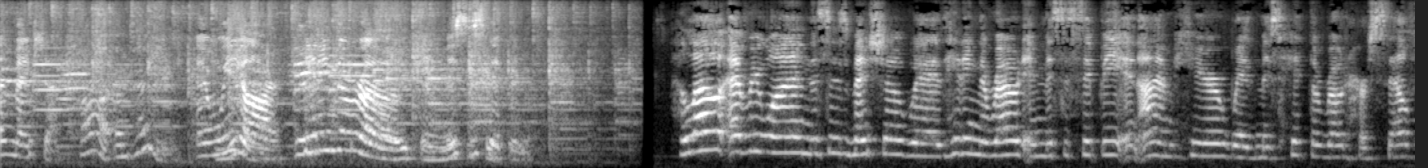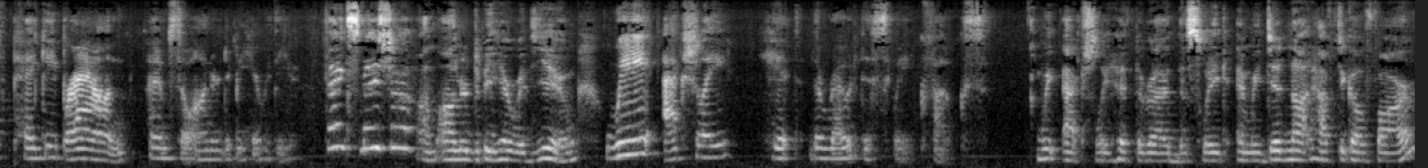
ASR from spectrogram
I'm Meshea. Hi, I'm Peggy. And we are Hitting the Road in Mississippi. Hello, everyone. This is Meshea with Hitting the Road in Mississippi, and I am here with Miss Hit the Road herself, Peggy Brown. I am so honored to be here with you. Thanks, Meshea. I'm honored to be here with you. We actually hit the road this week, folks. We actually hit the road this week, and we did not have to go far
